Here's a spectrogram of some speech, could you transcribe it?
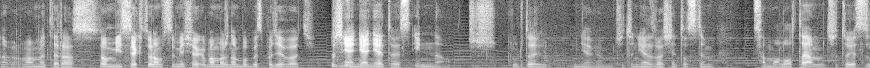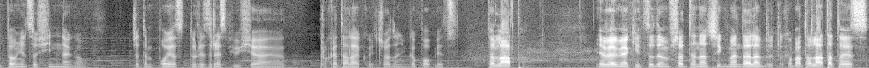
Dobra, mamy teraz tą misję, którą w sumie się chyba można byłoby spodziewać. Znaczy nie, nie, nie, to jest inna. Przecież, kurde, nie wiem, czy to nie jest właśnie to z tym samolotem, czy to jest zupełnie coś innego. Czy ten pojazd, który zrespił się trochę daleko i trzeba do niego pobiec. To lata. Nie wiem jaki cudem wszedł ten achievement, ale chyba to lata to jest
